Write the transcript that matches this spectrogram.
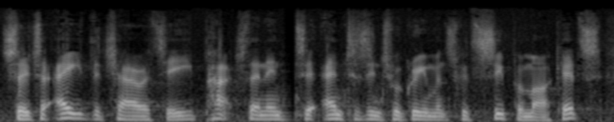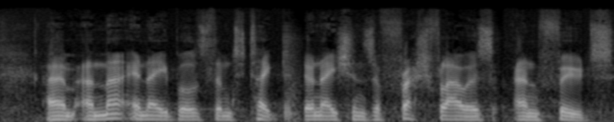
So, to aid the charity, Patch then into, enters into agreements with supermarkets, um, and that enables them to take donations of fresh flowers and foods.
